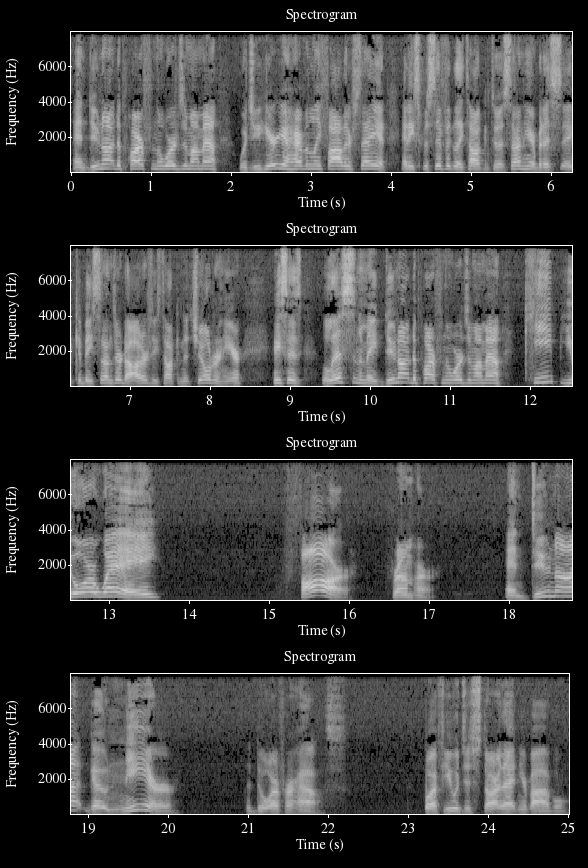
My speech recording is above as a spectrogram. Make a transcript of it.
and do not depart from the words of my mouth. Would you hear your heavenly Father say it? And he's specifically talking to his son here, but it could be sons or daughters. He's talking to children here. He says, Listen to me. Do not depart from the words of my mouth. Keep your way far from her. And do not go near the door of her house. Boy, if you would just star that in your Bible,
